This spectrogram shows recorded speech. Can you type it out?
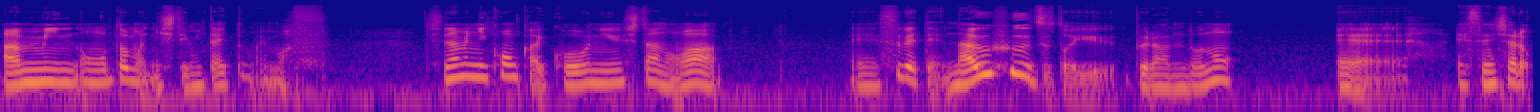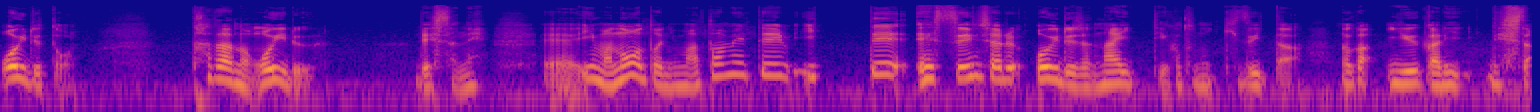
安眠のお供にしてみたいと思いますちなみに今回購入したのは、えー、全てナウフーズというブランドの、えー、エッセンシャルオイルとただのオイルでしたね、えー、今ノートにまとめていってエッセンシャルオイルじゃないっていうことに気づいたのがユーカリでした。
